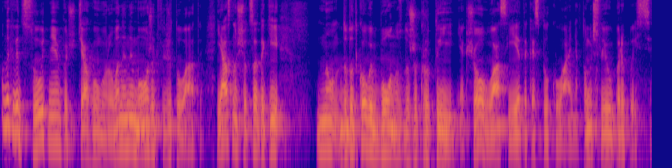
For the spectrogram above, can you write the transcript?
у них відсутнє почуття гумору. Вони не можуть фліртувати. Ясно, що це такий ну, додатковий бонус, дуже крутий, якщо у вас є таке спілкування, в тому числі і у переписці.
